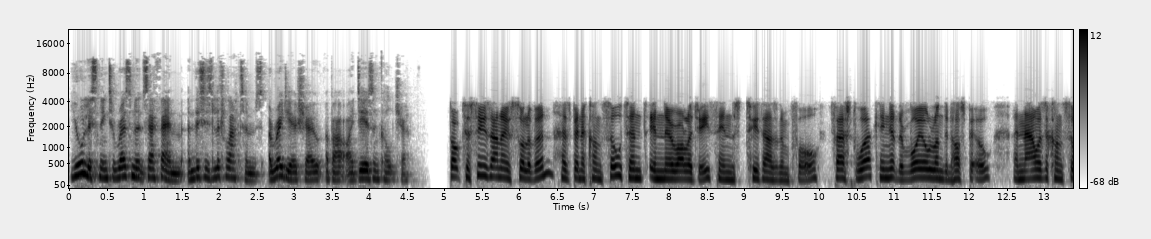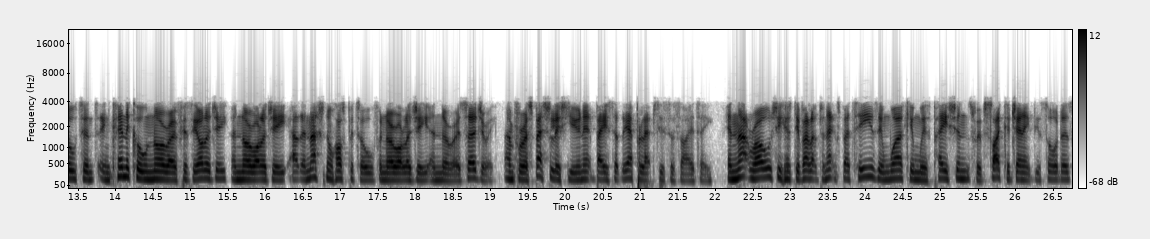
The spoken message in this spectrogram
You're listening to Resonance FM, and this is Little Atoms, a radio show about ideas and culture. Dr. Suzanne O'Sullivan has been a consultant in neurology since 2004, first working at the Royal London Hospital and now as a consultant in clinical neurophysiology and neurology at the National Hospital for Neurology and Neurosurgery, and for a specialist unit based at the Epilepsy Society. In that role, she has developed an expertise in working with patients with psychogenic disorders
